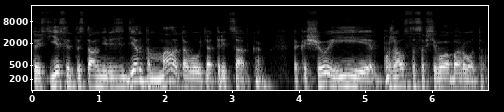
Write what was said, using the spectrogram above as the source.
То есть, если ты стал нерезидентом, мало того, у тебя тридцатка, так еще и, пожалуйста, со всего оборота.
